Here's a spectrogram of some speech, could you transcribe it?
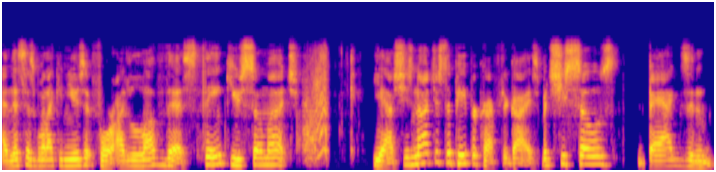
and this is what I can use it for. I love this. Thank you so much. Yeah, she's not just a paper crafter, guys, but she sews bags and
